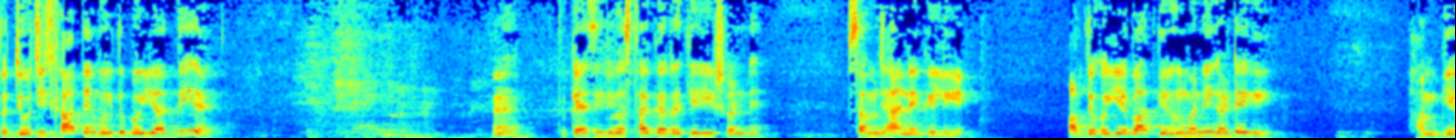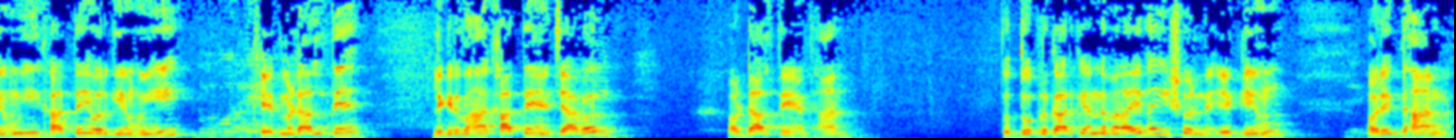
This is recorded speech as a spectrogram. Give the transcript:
तो जो चीज़ खाते हैं वही तो बोई जाती है। हैं? तो कैसी व्यवस्था कर रखी है ईश्वर ने? समझाने के लिए। अब देखो ये बात गेहूँ में नहीं घटेगी। हम गेहूँ ही खाते हैं और गेहूँ ही खेत में डालते हैं। लेकिन वहाँ खाते हैं चावल और डालते हैं धान। तो दो प्रकार के अन्न बनाए ना ईश्वर ने, एक गेहूँ और एक धान।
